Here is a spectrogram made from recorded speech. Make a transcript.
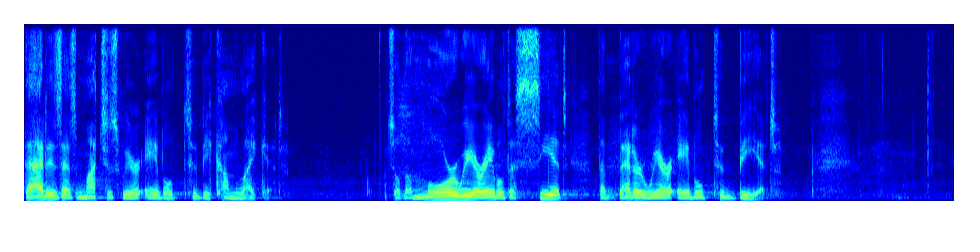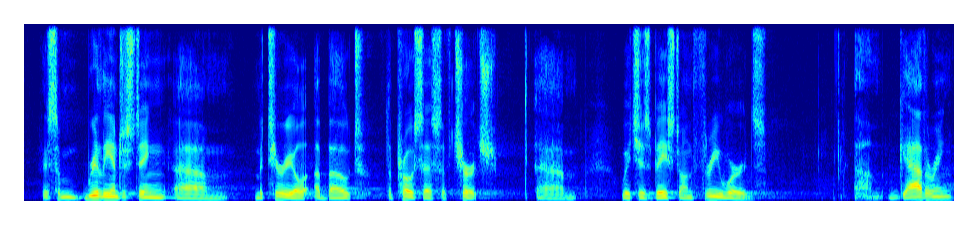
that is as much as we are able to become like it. So the more we are able to see it, the better we are able to be it. There's some really interesting um, material about the process of church, um, which is based on three words um, gathering,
